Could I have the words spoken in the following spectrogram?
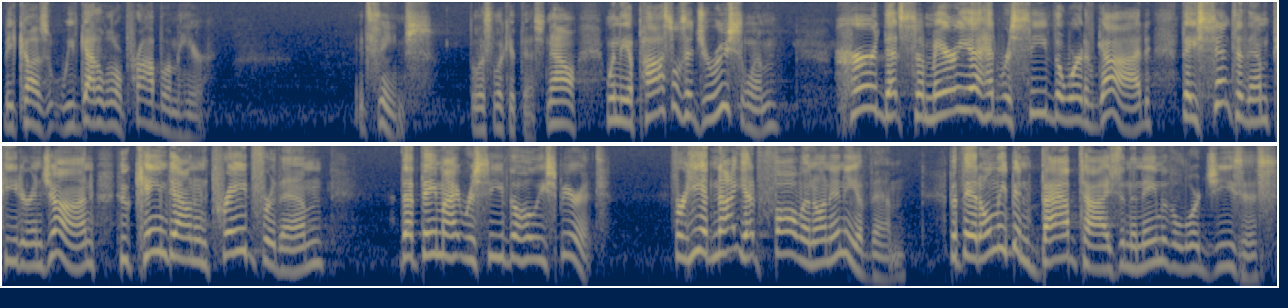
Because we've got a little problem here, it seems. But let's look at this. Now, when the apostles at Jerusalem heard that Samaria had received the word of God, they sent to them Peter and John, who came down and prayed for them that they might receive the Holy Spirit. For he had not yet fallen on any of them, but they had only been baptized in the name of the Lord Jesus.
